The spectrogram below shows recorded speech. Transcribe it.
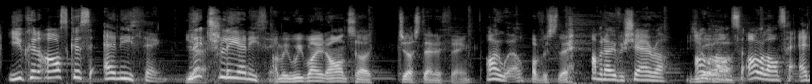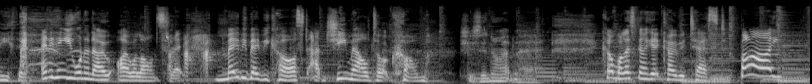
You can ask us anything, Yeah. literally anything. I mean, we won't answer just anything, I will. obviously. I'm an oversharer. I will are. answer. I will answer anything. anything you want to know, I will answer it. Maybebabycast at gmail.com. She's a nightmare. Come on, let's go and get COVID test. Bye.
